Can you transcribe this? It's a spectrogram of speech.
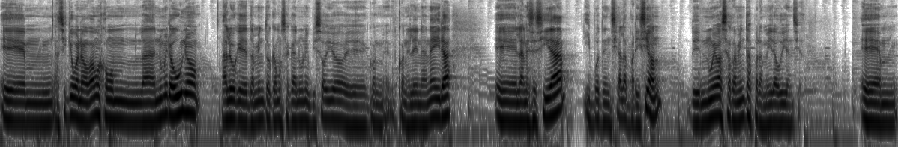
Eh, así que bueno, vamos con la número uno, algo que también tocamos acá en un episodio eh, con, con Elena Neira, eh, la necesidad y potencial aparición de nuevas herramientas para medir audiencia. Eh,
